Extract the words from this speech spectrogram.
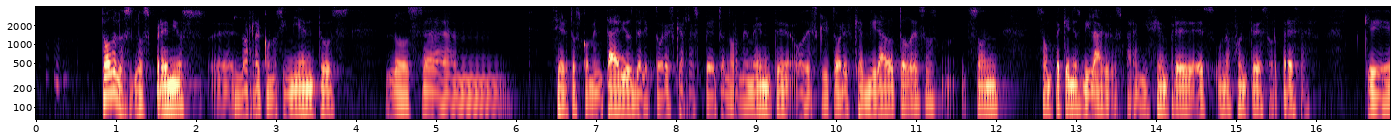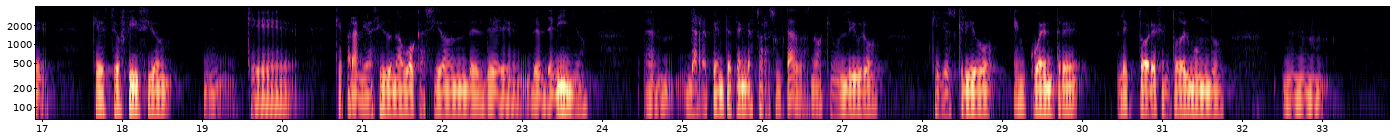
Todos los, premios, eh, los reconocimientos, los... Em, ciertos comentarios de lectores que respeto enormemente o de escritores que he admirado, todo eso son, son pequeños milagros. Para mí siempre es una fuente de sorpresas que, que este oficio, mm, que, que, para mí ha sido una vocación desde, desde niño, em, de repente tenga estos resultados, ¿no? que un libro que yo escribo encuentre lectores en todo el mundo,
